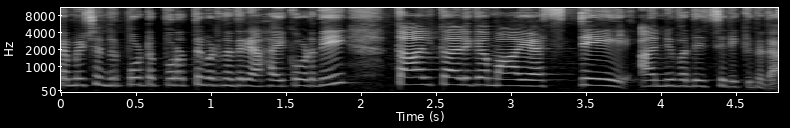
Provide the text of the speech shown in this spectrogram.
commission report പുറത്തുവിടുന്നതിന് ഹൈക്കോടതി താൽക്കാലികമായ സ്റ്റേ അനുവദിച്ചിരിക്കുന്നത്.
